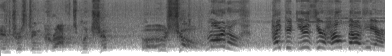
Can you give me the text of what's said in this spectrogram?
Interesting craftsmanship. Uh, show. Mortal! I could use your help out here!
